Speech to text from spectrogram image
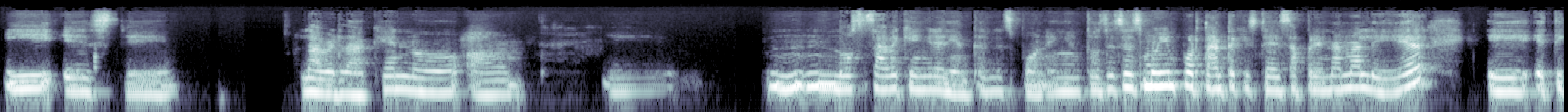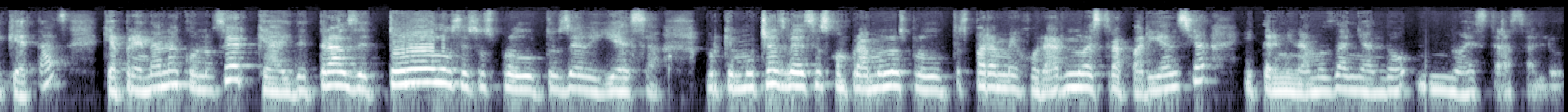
y este, la verdad que no, no se sabe qué ingredientes les ponen. Entonces es muy importante que ustedes aprendan a leer eh, etiquetas, que aprendan a conocer qué hay detrás de todos esos productos de belleza, porque muchas veces compramos los productos para mejorar nuestra apariencia y terminamos dañando nuestra salud.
